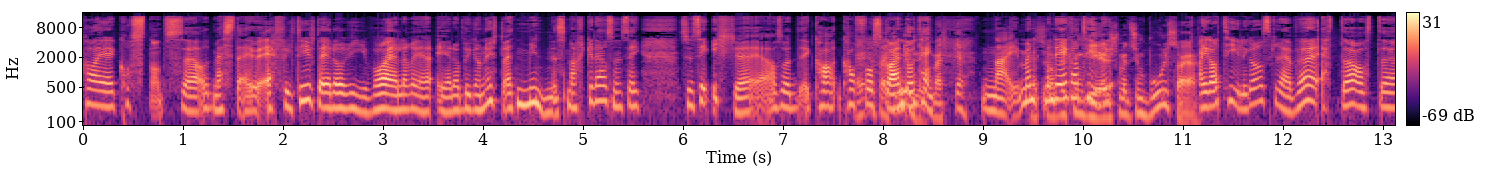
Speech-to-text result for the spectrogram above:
hva er kostnadsmest er jo effektivt? Er det å rive, eller er, det å bygge nytt? Og et minnesmerke der syns jeg, synes jeg ikke altså, hva, Hvorfor skal en da tenke Nei, men, men det jeg har tidligere som et symbol, sa jeg. Jeg har tidligere skrevet, etter at uh,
